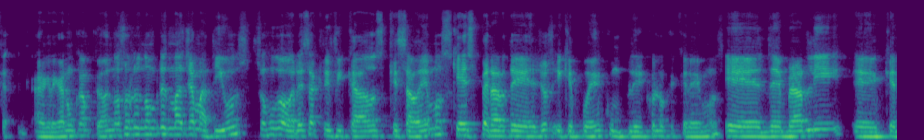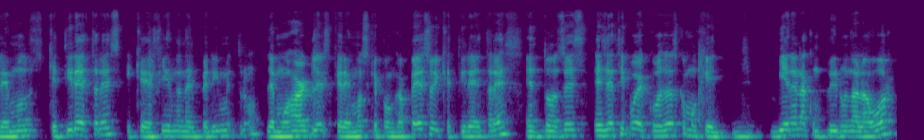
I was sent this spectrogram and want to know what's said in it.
Agregan un campeón, no son los nombres más llamativos, son jugadores sacrificados que sabemos qué esperar de ellos y que pueden cumplir con lo que queremos. Eh, de Bradley eh, queremos que tire de tres y que defienda en el perímetro. De Mo Hartless queremos que ponga peso y que tire de tres. Entonces, ese tipo de cosas como que vienen a cumplir una labor.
